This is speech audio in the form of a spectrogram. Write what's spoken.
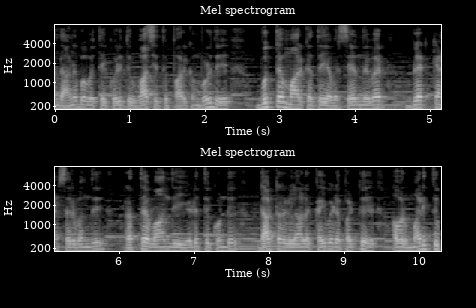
அந்த அனுபவத்தை குறித்து வாசித்து பார்க்கும் பொழுது புத்த மார்க்கத்தை அவர் சேர்ந்தவர் பிளட் கேன்சர் வந்து இரத்த வாந்தி எடுத்துக்கொண்டு டாக்டர்களால் கைவிடப்பட்டு அவர் மறித்து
